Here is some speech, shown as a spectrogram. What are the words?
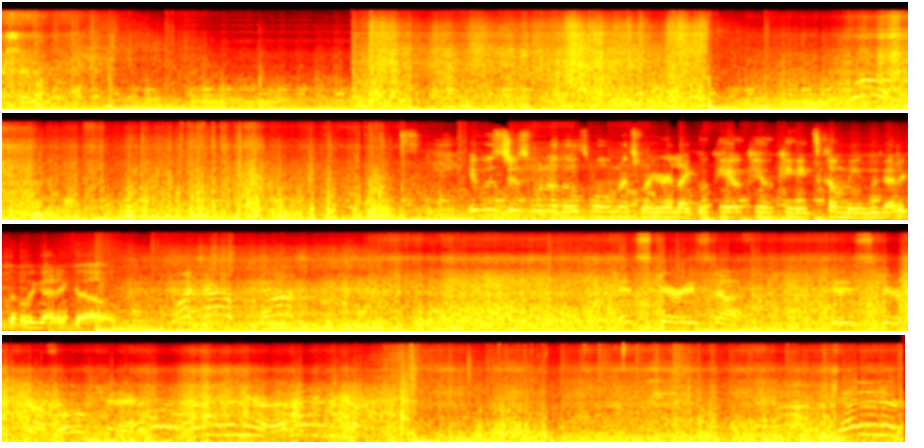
destruction. It was just one of those moments where you're like, okay, okay, okay, it's coming. We gotta go, we gotta go. Watch out, Josh! It's scary stuff. It is scary stuff. Okay. Everyone, everyone in here, everyone in here. Get in here.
